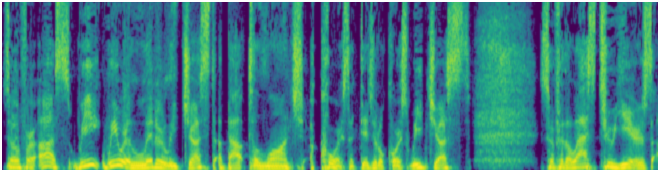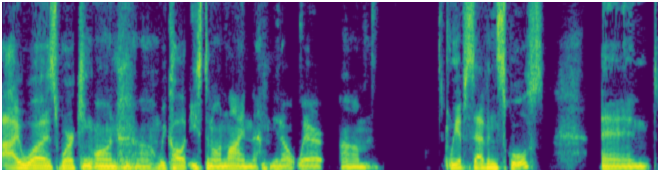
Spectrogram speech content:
So for us, we we were literally just about to launch a course, a digital course. We just so for the last two years, I was working on uh, we call it Easton Online. You know where um, we have seven schools, and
